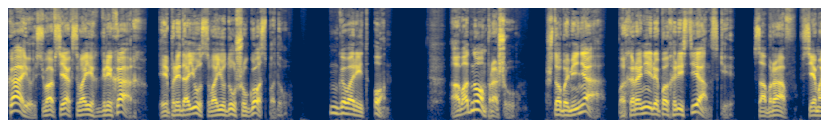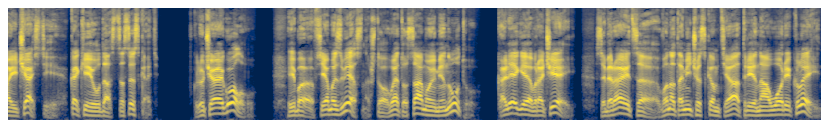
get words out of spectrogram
Каюсь во всех своих грехах и предаю свою душу Господу», — говорит он. «Об одном прошу, чтобы меня похоронили по-христиански, собрав все мои части, какие удастся сыскать, включая голову. Ибо всем известно, что в эту самую минуту коллегия врачей собирается в анатомическом театре на Уорик-Лейн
